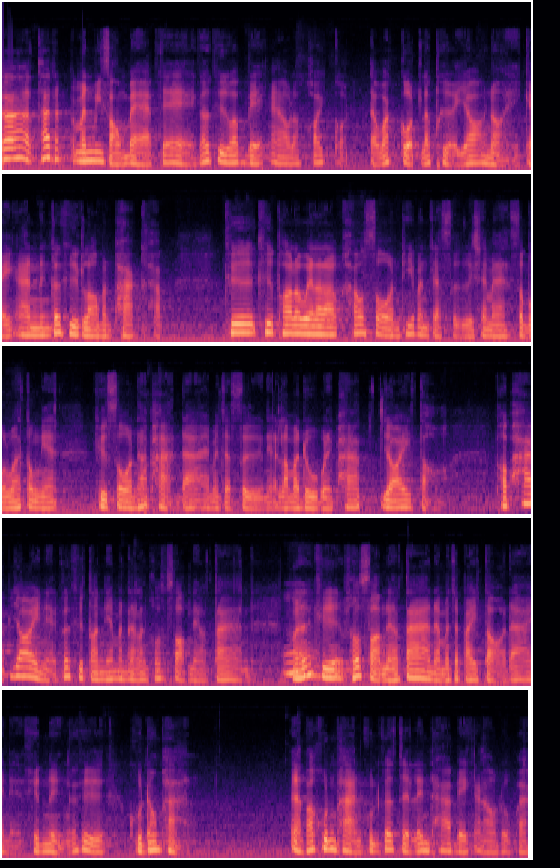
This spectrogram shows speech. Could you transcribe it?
ก็ถ้ามันมี 2 แบบเจ๊ก็คือว่าเบรกเอาแล้วค่อยกด แต่ว่ากดแล้วเผื่อย่อหน่อยกับอีกอันหนึงก็คือรอมันพักครับ คือคือพอเราเวลาเราเข้าโซนที่มันจะซื้อใช่ไหมสมมติว่าตรงเนี้ยคือโซนถ้าผ่านได้มันจะซื้อเนี่ยเรามาดูในภาพย่อยต่อพอภาพย่อยเนี่ยก็คือตอนเนี้ยมันกำลังทดสอบแนวต้าน เพราะฉะนั้นคือทดสอบแนวต้านเนี่ยมันจะไปต่อได้เนี่ยคือหนึ่งก็คือคุณต้องผ่านอะเพราะคุณผ่านคุณก็จะเล่นท่าเบรกเอาถูกปะ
